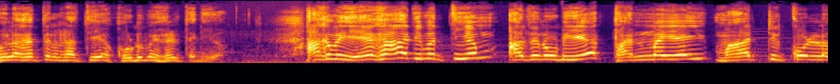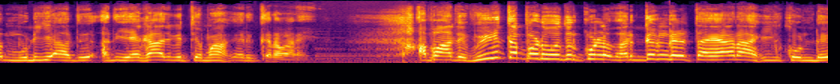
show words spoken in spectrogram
உலகத்தில் நடத்திய கொடுமைகள் தெரியும். ஆகவே ஏகாதிபத்தியம் அதனுடைய தன்மையை மாற்றிக்கொள்ள முடியாது. அது ஏகாதிபத்தியமாக இருக்கிற வரை. அப்போ அது வீழ்த்தப்படுவதற்குள்ள வர்க்கங்கள் தயாராகி கொண்டு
